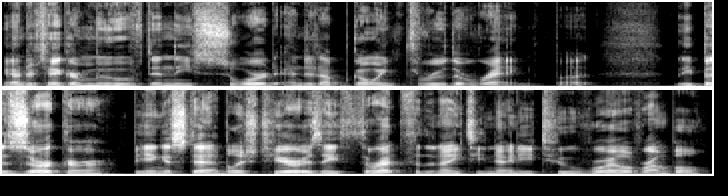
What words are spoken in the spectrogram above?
The Undertaker moved, and the sword ended up going through the ring. But the Berserker being established here as a threat for the 1992 Royal Rumble.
